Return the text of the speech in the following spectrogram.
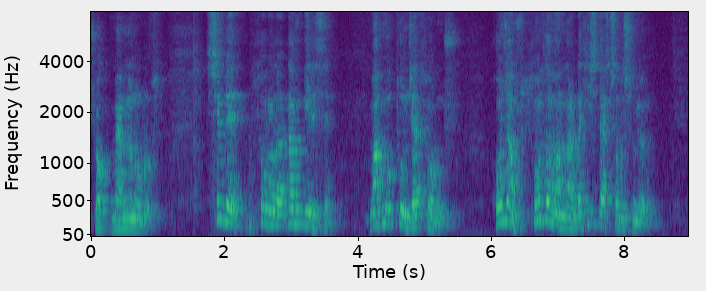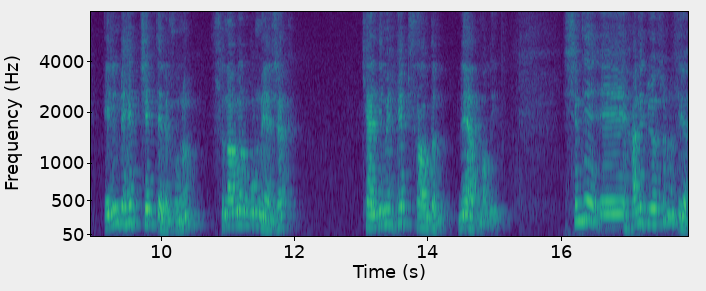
çok memnun oluruz. Şimdi sorulardan birisi. Mahmut Tuncer sormuş. Hocam son zamanlarda hiç ders çalışmıyorum. Elimde hep cep telefonu. Sınavlar olmayacak. Kendimi hep saldım. Ne yapmalıyım? Şimdi e, hani diyorsunuz ya,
